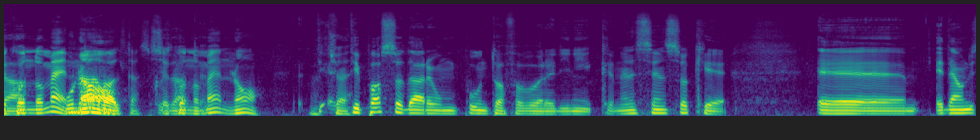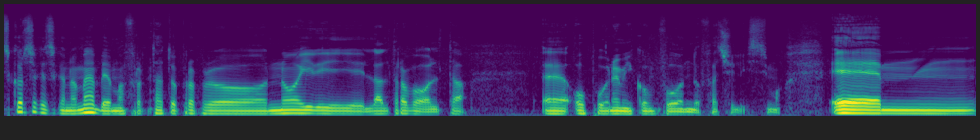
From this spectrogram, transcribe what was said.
secondo me Una no. volta, secondo me no. Ti, Cioè, ti posso dare un punto a favore di Nick, nel senso che, eh, ed è un discorso che secondo me abbiamo affrontato proprio noi l'altra volta, eh, oppure mi confondo, facilissimo. Ehm,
